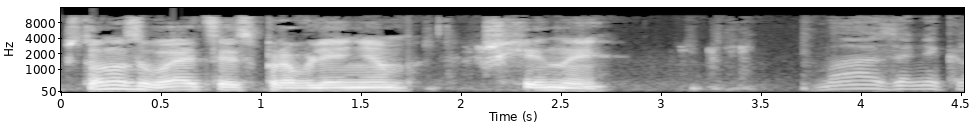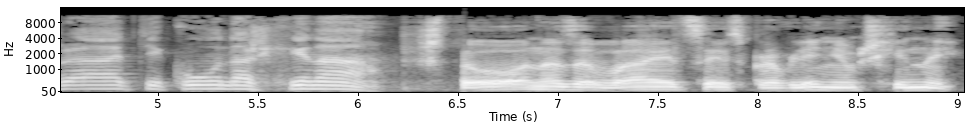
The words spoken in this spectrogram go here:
Что называется исправлением шхины? Что называется исправлением шхины?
